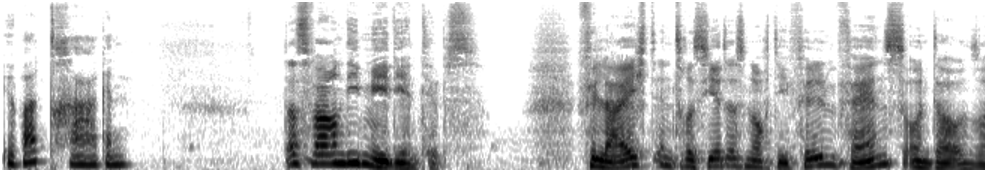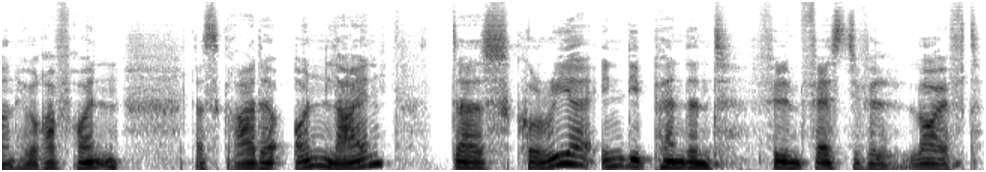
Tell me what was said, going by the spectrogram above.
übertragen. Das waren die Medientipps. Vielleicht interessiert es noch die Filmfans unter unseren Hörerfreunden, dass gerade online das Korea Independent Film Festival läuft.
